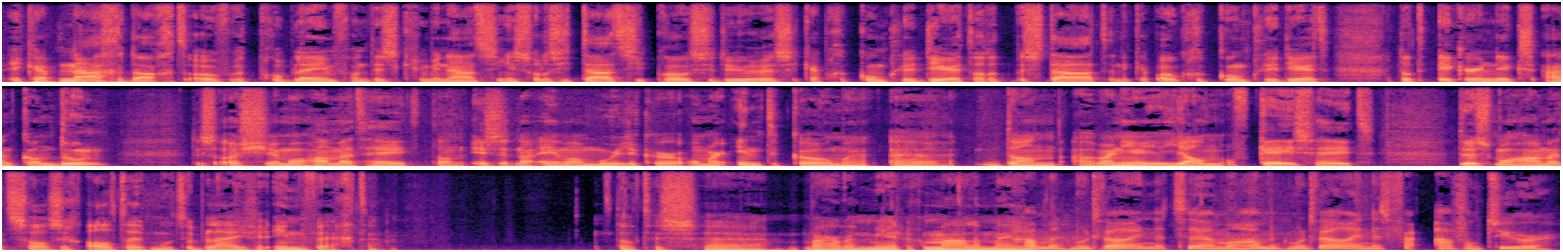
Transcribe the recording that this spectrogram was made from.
Ik heb nagedacht over het probleem van discriminatie in sollicitatieprocedures. Ik heb geconcludeerd dat het bestaat. En ik heb ook geconcludeerd dat ik er niks aan kan doen. Dus als je Mohammed heet, dan is het nou eenmaal moeilijker om erin te komen... Uh, dan wanneer je Jan of Kees heet. Dus Mohammed zal zich altijd moeten blijven invechten. Dat is uh, waar we meerdere malen mee... Mohammed moet wel in het, Mohammed moet wel in het avontuur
